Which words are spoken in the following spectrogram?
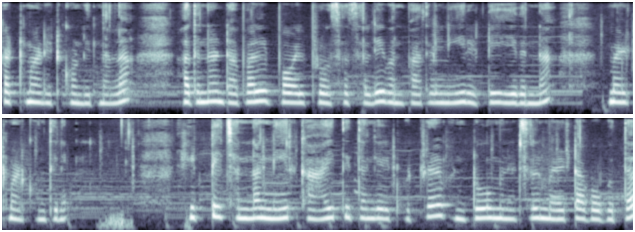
ಕಟ್ ಮಾಡಿ ಇಟ್ಕೊಂಡಿದ್ನಲ್ಲ ಅದನ್ನು ಡಬಲ್ ಬಾಯ್ಲ್ ಪ್ರೋಸೆಸ್ಸಲ್ಲಿ ಒಂದು ಪಾತ್ರೆಲಿ ನೀರಿಟ್ಟು ಇದನ್ನು ಮೆಲ್ಟ್ ಮಾಡ್ಕೊತೀನಿ. ಹಿಟ್ಟು ಚೆನ್ನಾಗಿ ನೀರು ಕಾಯ್ತಿದ್ದಂಗೆ ಇಟ್ಬಿಟ್ರೆ ಒಂದು ಟೂ ಮಿನಿಟ್ಸಲ್ಲಿ ಮೆಲ್ಟ್ ಆಗೋಗುತ್ತೆ.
